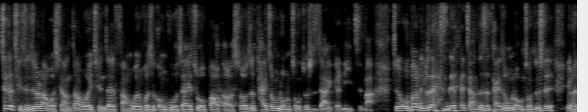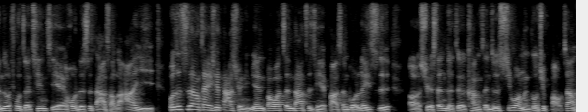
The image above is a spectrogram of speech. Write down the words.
这个其实就让我想到我以前在访问或是公库在做报道的时候，这台中龙总就是这样一个例子嘛。所以我不知道你们在直接在讲的是台中龙总，就是有很多负责清洁或者是打扫的阿姨，或者事实上在一些大学里面，包括政大之前也发生过类似呃学生的这个抗争，就是希望能够去保障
